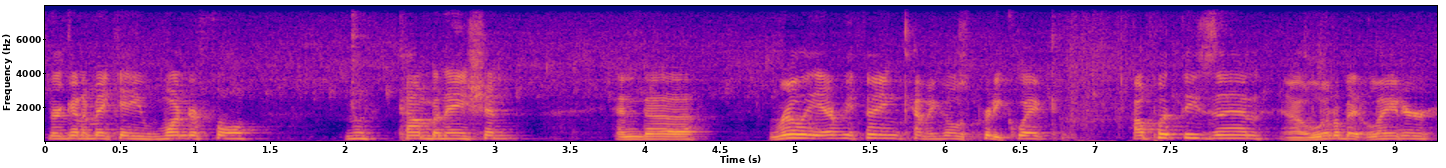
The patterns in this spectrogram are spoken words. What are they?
They're gonna make a wonderful combination. And uh, really everything kind of goes pretty quick. I'll put these in a little bit later.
